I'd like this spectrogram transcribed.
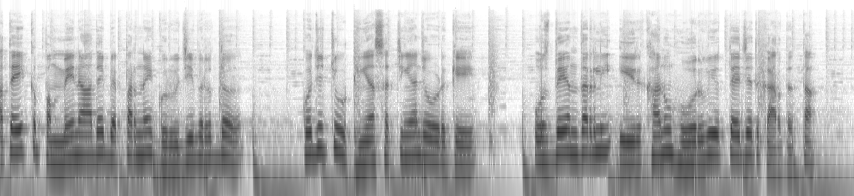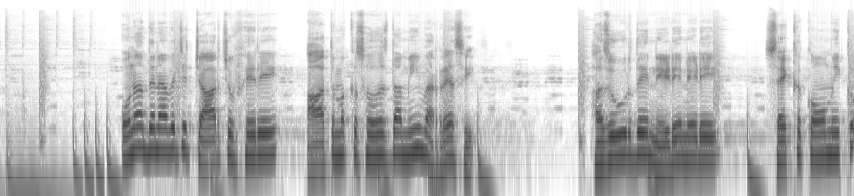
ਅਤੇ ਇੱਕ ਪੰਮੇ ਨਾਂ ਦੇ ਵਿਪਰ ਨੇ ਗੁਰੂ ਜੀ ਵਿਰੁੱਧ ਕੁਝ ਝੂਠੀਆਂ ਸੱਚੀਆਂ ਜੋੜ ਕੇ ਉਸ ਦੇ ਅੰਦਰਲੀ ਈਰਖਾ ਨੂੰ ਹੋਰ ਵੀ ਉਤੇਜਿਤ ਕਰ ਦਿੱਤਾ। ਉਹਨਾਂ ਦਿਨਾਂ ਵਿੱਚ ਚਾਰ ਚੁਫੇਰੇ ਆਤਮਿਕ ਸੋਹਜ ਦਾ ਮੀਂਹ ਵਰ ਰਿਹਾ ਸੀ। ਹਜ਼ੂਰ ਦੇ ਨੇੜੇ-ਨੇੜੇ ਸਿੱਖ ਕੌਮ ਇੱਕ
